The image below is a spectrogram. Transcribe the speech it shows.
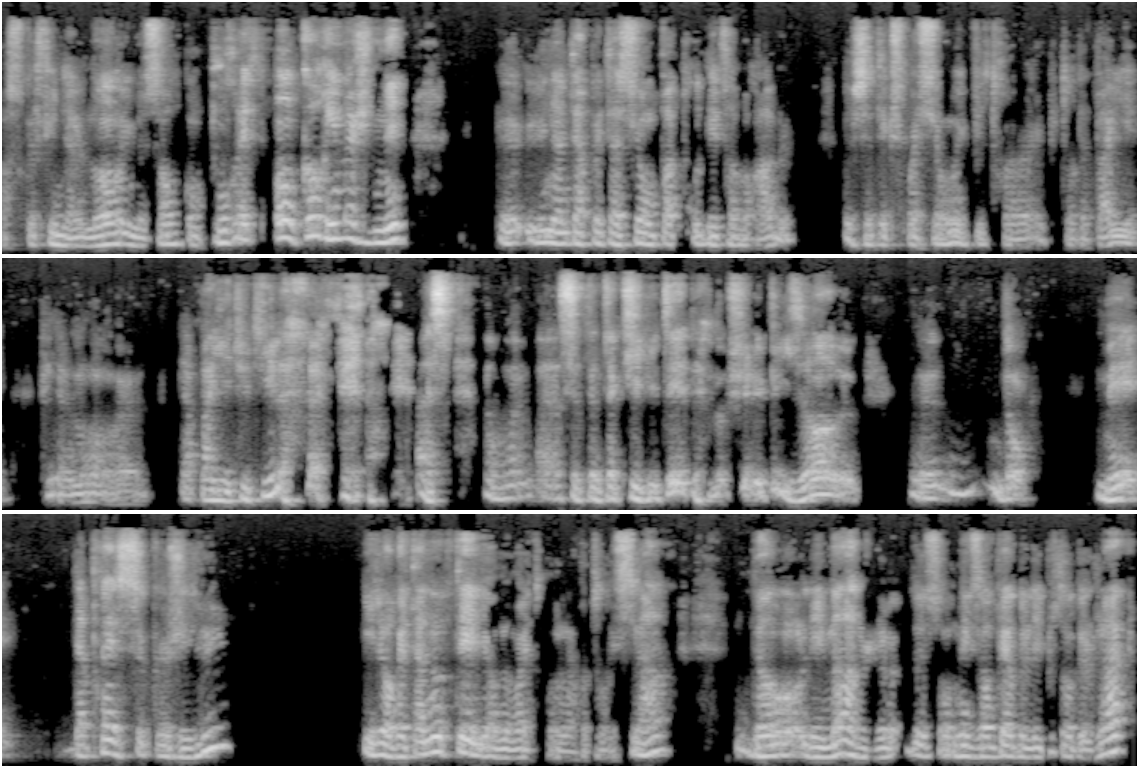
parce que finalement, il me semble qu'on pourrait encore imaginer une interprétation pas trop défavorable de cette expression épître, épître de paille. Finalement, euh, la paille est utile à, à, cette activité chez les paysans. Euh, donc, mais d'après ce que j'ai lu, il aurait annoté, on, aurait, on a retrouvé cela, dans les marges de son exemplaire de l'épître de Jacques,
